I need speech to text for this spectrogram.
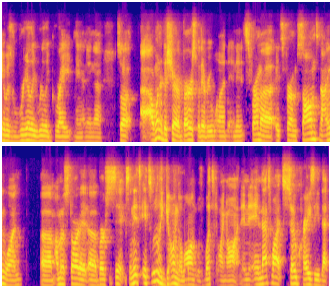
it was really really great man and uh, so I, I, wanted to share a verse with everyone and it's from a it's from psalms 91 um, I'm going to start at uh, verse six, and it's it's literally going along with what's going on, and and that's why it's so crazy that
